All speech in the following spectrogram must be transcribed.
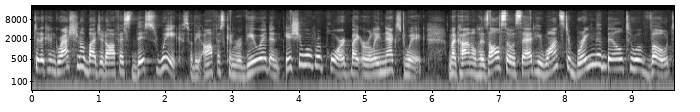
to the Congressional Budget Office this week so the office can review it and issue a report by early next week. McConnell has also said he wants to bring the bill to a vote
